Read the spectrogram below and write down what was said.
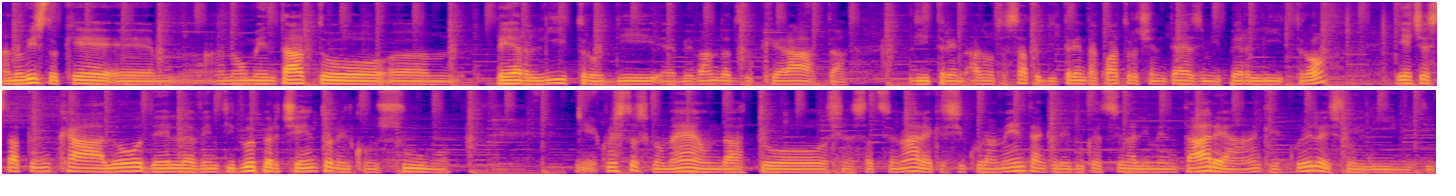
hanno visto che ehm, hanno aumentato ehm, per litro di eh, bevanda zuccherata di tre- hanno tassato di 34 centesimi per litro e c'è stato un calo del 22% nel consumo. E questo secondo me è un dato sensazionale che sicuramente anche l'educazione alimentare ha anche quella i suoi limiti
